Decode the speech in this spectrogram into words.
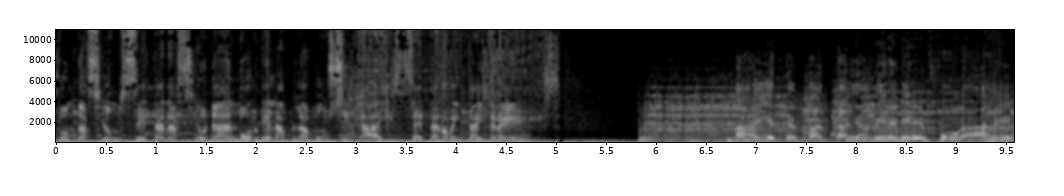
con Nación Z Nacional por el Habla Música y Z93. Ahí está en pantalla, mire, mire el fogaje.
